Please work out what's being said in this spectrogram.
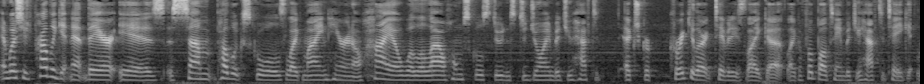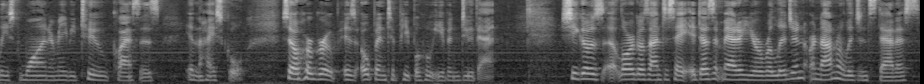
And what she's probably getting at there is some public schools, like mine here in Ohio, will allow homeschool students to join, but you have to extracurricular activities like a, like a football team, but you have to take at least one or maybe two classes in the high school. So her group is open to people who even do that. She goes, uh, Laura goes on to say, it doesn't matter your religion or non religion status,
